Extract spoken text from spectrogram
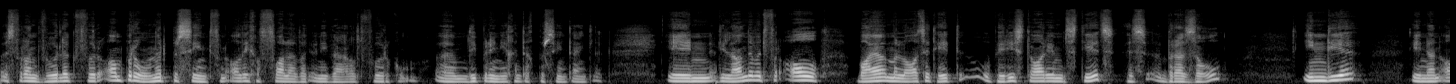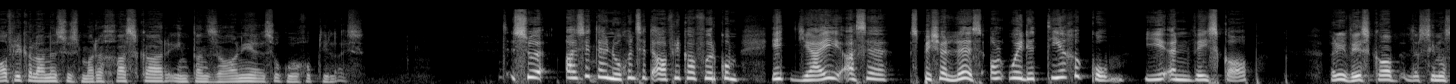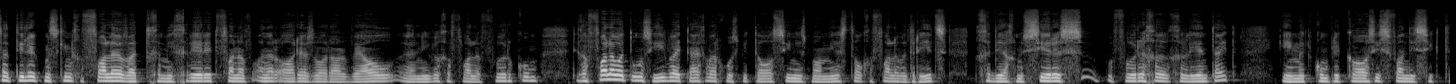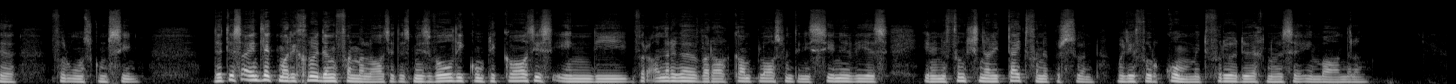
is verantwoordelik vir amper 100% van al die gevalle wat in die wêreld voorkom. Ehm um, dieper 90% eintlik. En die lande wat veral baie melaatsheid het op hierdie stadium steeds is Brasil, Indië en dan Afrika lande soos Madagaskar en Tansanië is ook hoog op die lys. So as dit nou nog in Suid-Afrika voorkom, het jy as 'n spesialis al ooit dit teëgekom hier in Wes-Kaap? In die Wes-Kaap sien ons natuurlik miskien gevalle wat gemigreer het vanaf ander areas waar daar wel uh, nuwe gevalle voorkom. Die gevalle wat ons hier by Tygerberg Hospitaal sien is maar meestal gevalle wat reeds gediagnoseer is op vorige geleentheid en met komplikasies van die siekte vir ons kom sien. Dit is eintlik maar die groot ding van melaatsheid is mens wil die komplikasies en die veranderinge wat daar kan plaasvind in die senuwees en in die funksionaliteit van 'n persoon wil jy voorkom met vroeë diagnose en behandeling.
